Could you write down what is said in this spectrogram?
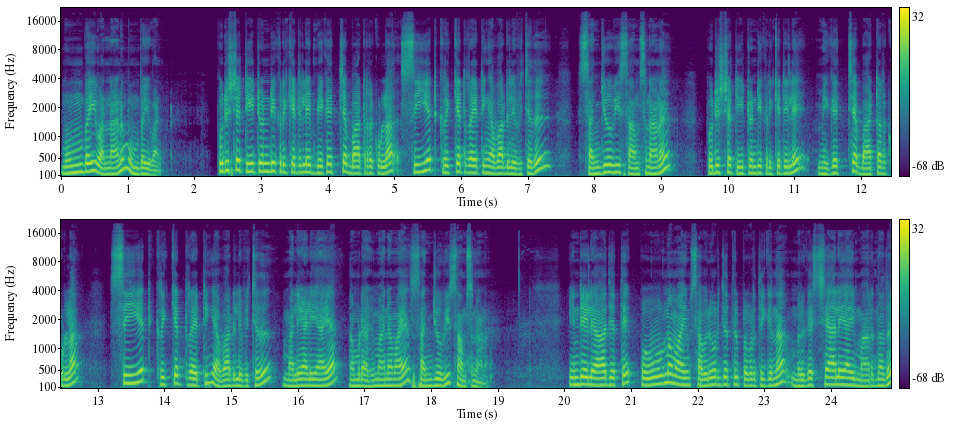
മുംബൈ വണ്ണാണ് മുംബൈ വൺ. പുരുഷ ടി ട്വന്റി ക്രിക്കറ്റിലെ മികച്ച ബാറ്റർക്കുള്ള സിയറ്റ് ക്രിക്കറ്റ് റേറ്റിംഗ് അവാർഡ് ലഭിച്ചത് സഞ്ജു വി സാംസണാണ്. പുരുഷ ടി ട്വന്റി ക്രിക്കറ്റിലെ മികച്ച ബാറ്റർക്കുള്ള സിയറ്റ് ക്രിക്കറ്റ് റേറ്റിംഗ് അവാർഡ് ലഭിച്ചത് മലയാളിയായ നമ്മുടെ അഭിമാനമായ സഞ്ജു വി സാംസണാണ്. ഇന്ത്യയിലെ ആദ്യത്തെ പൂർണമായും സൗരോർജത്തിൽ പ്രവർത്തിക്കുന്ന മൃഗശാലയായി മാറുന്നത്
